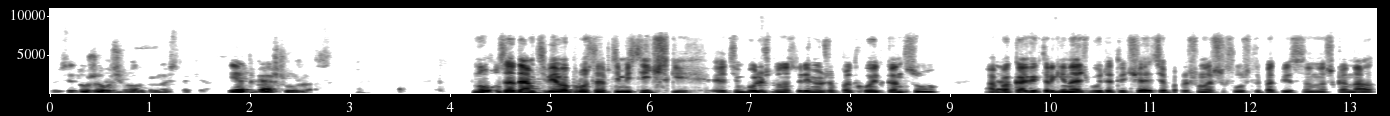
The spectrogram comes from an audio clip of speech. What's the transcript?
То есть это уже очень много приносит океан. И это, конечно, ужасно. Ну, задам тебе вопрос оптимистический, э, тем более, что у нас время уже подходит к концу. А да. пока Виктор Геннадьевич будет отвечать, я прошу наших слушателей подписываться на наш канал,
